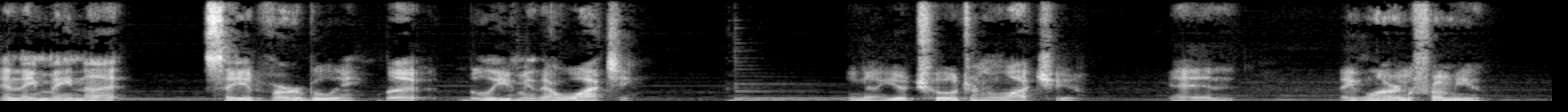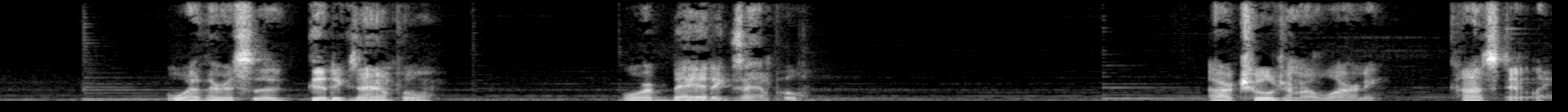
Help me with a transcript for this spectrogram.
and they may not say it verbally, but believe me, they're watching. You know, your children watch you and they learn from you, whether it's a good example or a bad example our children are learning constantly,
